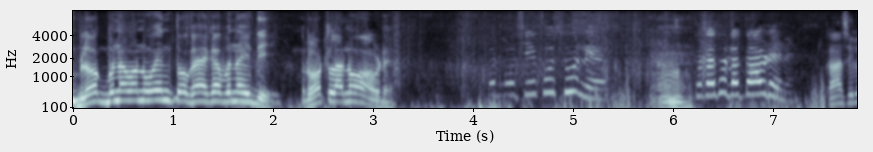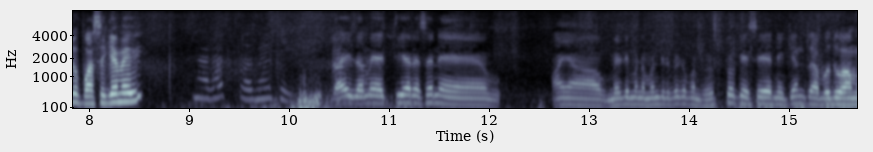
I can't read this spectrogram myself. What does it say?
બ્લોગ બનાવવાનું હોય ને તો ગાય ગાય બનાવી દે. રોટલા ન આવડે. પણ હું શીખું છું ને. થોડા થોડા તો આવડે ને. કાં સિલું પાસે કેમ આવી? નથી. ગાઈઝ અમે અત્યારે છે ને અહીંયા મેડીમાના મંદિર ભેગા પણ રસ્તો કે છે નહીં કેમ છે આ બધું આમ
